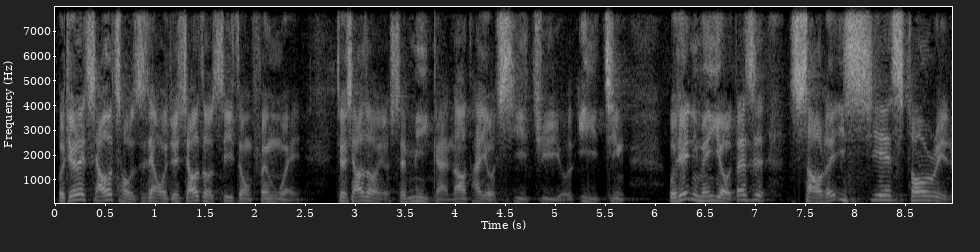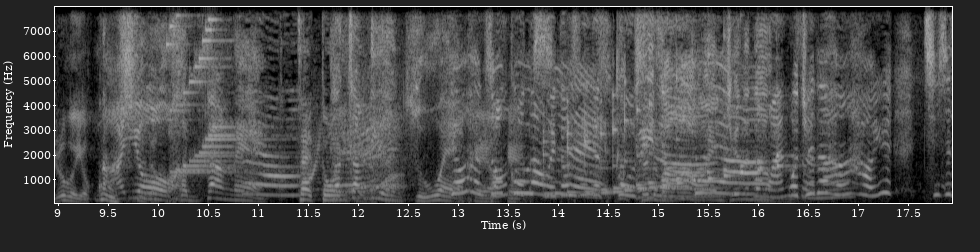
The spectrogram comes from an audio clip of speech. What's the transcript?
我觉得小丑是这样，我觉得小丑是一种氛围，就小丑有神秘感，然后它有戏剧有意境。我觉得你们有，但是少了一些 story。如果有故事的有，很棒哎，再多他一点。张力很足哎。有很从头到尾都是一个故事非常好哎，你觉得呢？我觉得很好，因为其实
